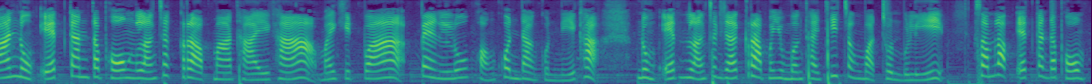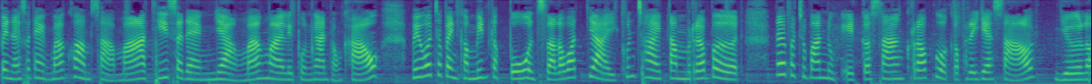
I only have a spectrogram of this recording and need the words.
บ้านหนุ่มเอสกันตะพงหลังจากกลับมาไทยค่ะ ไม่คิดว่าเป็นลูกของคนดังคนนี้ค่ะ หนุ่มเอสหลังจากย้ายกลับมาอยู่เมืองไทยที่จังหวัดชนบุรี สำหรับเอสกันตพงศ์เป็นนักแสดงมากความสามารถที่แสดงอย่างมากมายเลยผลงานของเขา ไม่ว่าจะเป็นคำมิ้นกับปูน สารวัตรใหญ่ คุณชายตำระเบิด ในปัจจุบันหนุ่มเอสก็สร้างครอบครัวกับภรรยาสาว เยอร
